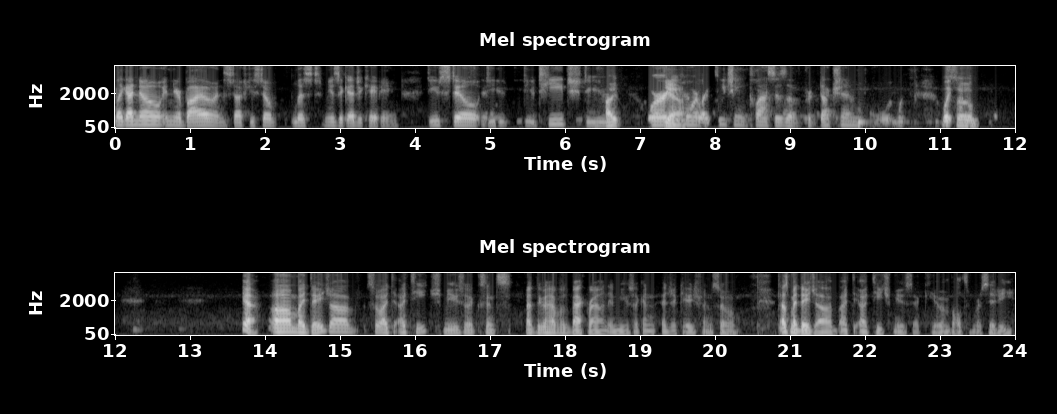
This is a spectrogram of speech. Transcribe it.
like I know in your bio and stuff you still list music educating. Do you still do you do you teach? Do you I or are yeah. you more like teaching classes of production? What, so, yeah, um, my day job. So I, I teach music since I do have a background in music and education. So that's my day job. I, I teach music here in Baltimore City,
